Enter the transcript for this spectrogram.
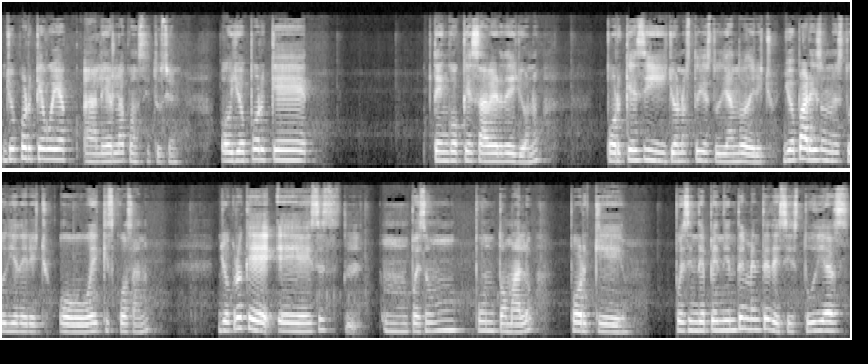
yo por qué voy a, leer la constitución, o yo por qué tengo que saber de ello, ¿no? ¿Por qué si yo no estoy estudiando derecho? Yo para eso no estudié derecho o X cosa, ¿no? Yo creo que eh, ese es mm, pues un punto malo porque pues independientemente de si estudias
